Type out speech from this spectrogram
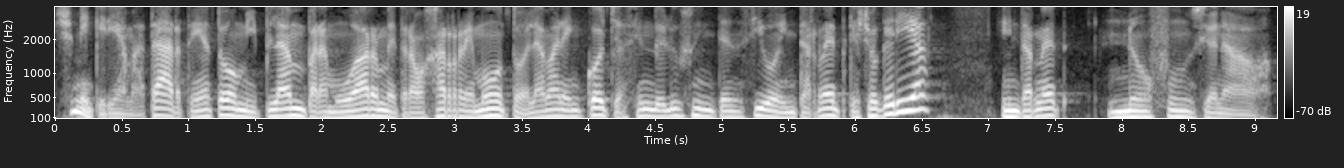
Yo me quería matar, tenía todo mi plan para mudarme, trabajar remoto, la mar en coche, haciendo el uso intensivo de Internet que yo quería. Internet no funcionaba.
